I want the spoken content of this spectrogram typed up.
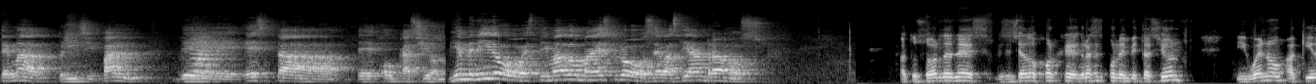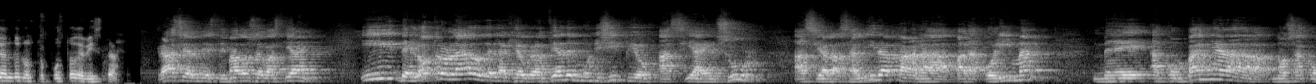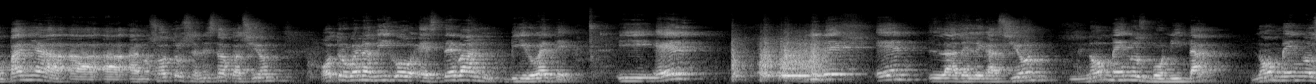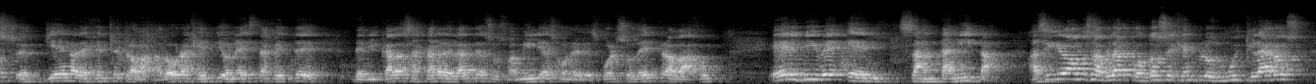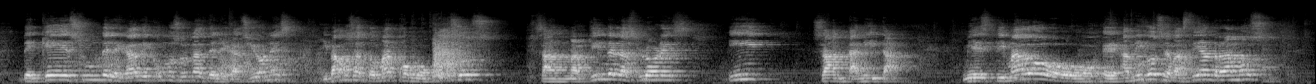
tema principal de esta eh, ocasión. Bienvenido, estimado maestro Sebastián Ramos. A tus órdenes, licenciado Jorge, gracias por la invitación y bueno, aquí dando nuestro punto de vista. Gracias, mi estimado Sebastián. Y del otro lado de la geografía del municipio, hacia el sur, hacia la salida para, Colima, me acompaña, nos acompaña a, nosotros en esta ocasión otro buen amigo Esteban Viruete. Y él vive en la delegación no menos bonita, no menos eh, llena de gente trabajadora, gente honesta, gente dedicada a sacar adelante a sus familias con el esfuerzo del trabajo. Él vive en Santanita. Así que vamos a hablar con dos ejemplos muy claros de qué es un delegado y cómo son las delegaciones. Y vamos a tomar como casos San Martín de las Flores y Santanita. Mi estimado eh, amigo Sebastián Ramos,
